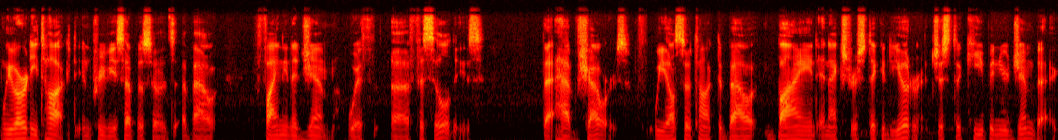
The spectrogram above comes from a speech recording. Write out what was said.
We've already talked in previous episodes about finding a gym with uh, facilities that have showers. We also talked about buying an extra stick of deodorant just to keep in your gym bag,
